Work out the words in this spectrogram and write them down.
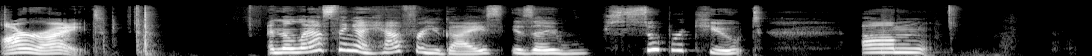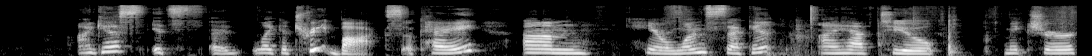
All right. And the last thing I have for you guys is a super cute um I guess it's a, like a treat box, okay? Um, here, one second. I have to make sure.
